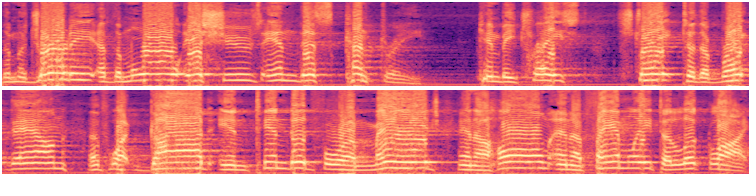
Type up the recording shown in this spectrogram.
The majority of the moral issues in this country can be traced straight to the breakdown of what God intended for a marriage and a home and a family to look like.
